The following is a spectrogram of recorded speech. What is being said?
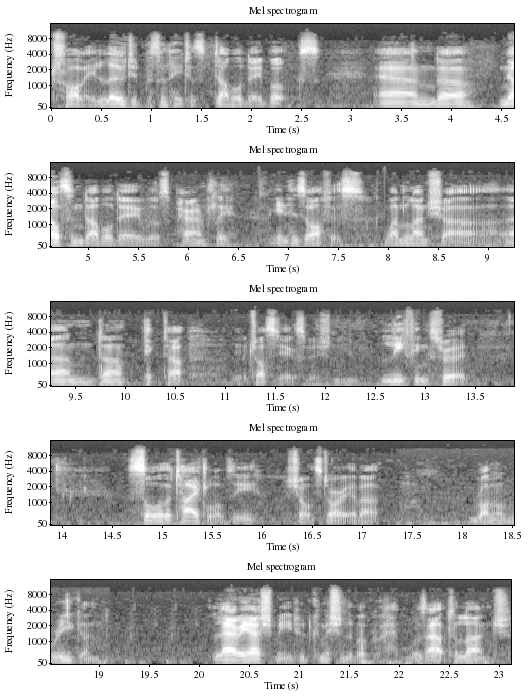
trolley loaded with the latest Doubleday books. And uh, Nelson Doubleday was apparently in his office one lunch hour and uh, picked up the Atrocity Exhibition, leafing through it, saw the title of the short story about Ronald Reagan. Larry Ashmead, who'd commissioned the book, was out to lunch,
